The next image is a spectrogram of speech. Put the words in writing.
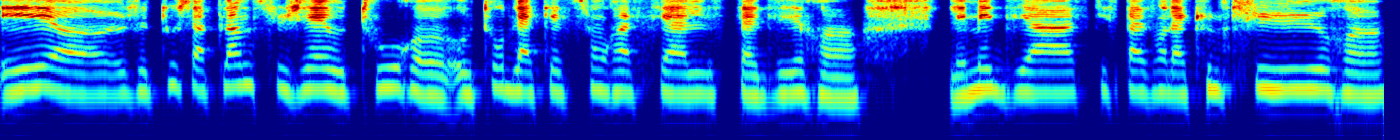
Et je touche à plein de sujets autour, autour de la question raciale, c'est-à-dire les médias, ce qui se passe dans la culture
